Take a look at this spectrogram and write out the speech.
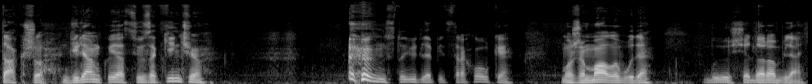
Так, що, ділянку я цю закінчив. Стою для підстраховки. Може мало буде. Буду ще доробляти.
